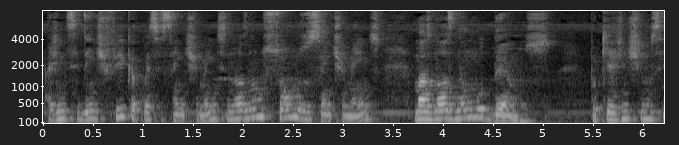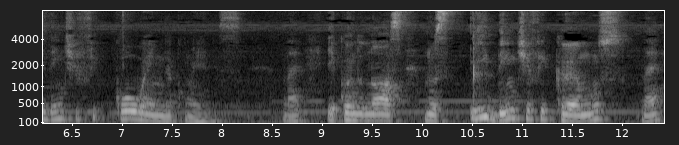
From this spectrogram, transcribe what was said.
a gente se identifica com esses sentimentos e nós não somos os sentimentos, mas nós não mudamos, porque a gente não se identificou ainda com eles. Né? E quando nós nos identificamos, né?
